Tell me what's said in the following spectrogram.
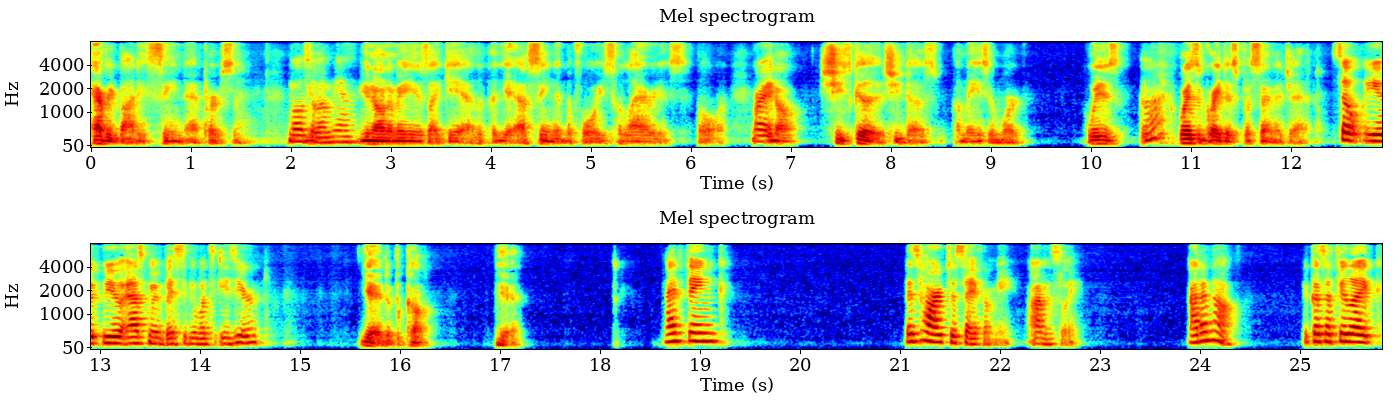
everybody's seen that person. Most of them, yeah. You know what I mean? It's like yeah, look, yeah, I've seen it before. He's hilarious, or Right. you know, she's good. She does amazing work. Where's Huh? where's the greatest percentage at? So you you ask me basically what's easier? Yeah, to become. Yeah. I think it's hard to say for me, honestly. I don't know. Because I feel like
